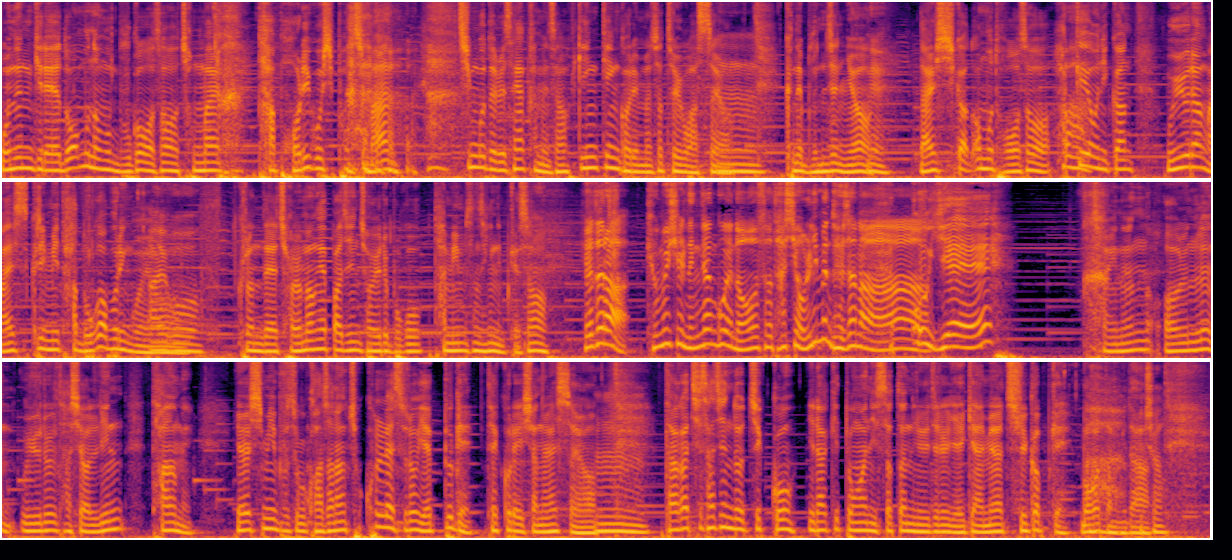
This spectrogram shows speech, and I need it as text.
오는 길에 너무너무 무거워서 정말 다 버리고 싶었지만 친구들을 생각하면서 낑낑거리면서 들고 왔어요. 음, 근데 문제는요. 네. 날씨가 너무 더워서 학교에 아. 오니까 우유랑 아이스크림이 다 녹아버린 거예요. 아이고. 그런데 절망에 빠진 저희를 보고 담임 선생님께서 얘들아, 교무실 냉장고에 넣어서 다시 얼리면 되잖아. 오 예. 저희는 얼른 우유를 다시 얼린 다음에 열심히 부수고 과자랑 초콜릿으로 예쁘게 데코레이션을 했어요. 음. 다 같이 사진도 찍고 1학기 동안 있었던 일들을 얘기하며 즐겁게 먹었답니다. 아.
